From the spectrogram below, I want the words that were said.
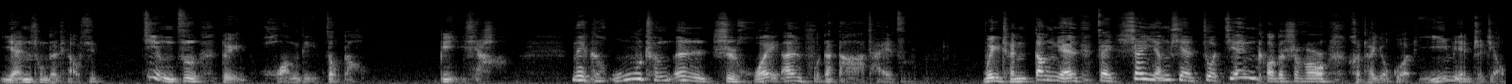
严嵩的挑衅，径自对皇帝奏道：“陛下，那个吴承恩是淮安府的大才子，微臣当年在山阳县做监考的时候，和他有过一面之交。”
